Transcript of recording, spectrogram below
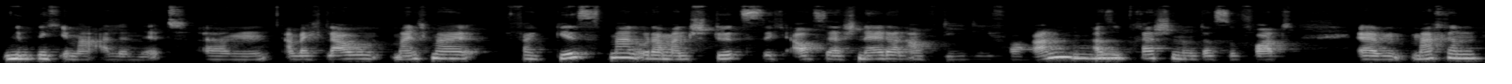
nimmt nicht immer alle mit. Ähm, aber ich glaube, manchmal vergisst man oder man stürzt sich auch sehr schnell dann auf die, die voran, mhm. also preschen und das sofort ähm, machen,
